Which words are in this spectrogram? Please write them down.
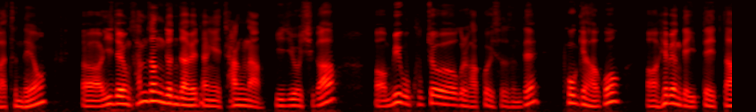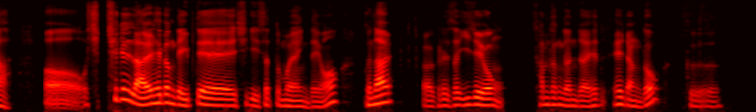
같은데요. 어, 이재용 삼성전자 회장의 장남 이지호 씨가 어, 미국 국적을 갖고 있었는데 포기하고 어, 해병대 입대했다. 어, 17일 날 해병대 입대식이 있었던 모양인데요. 그날 어, 그래서 이재용 삼성전자 회, 회장도 그 어,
